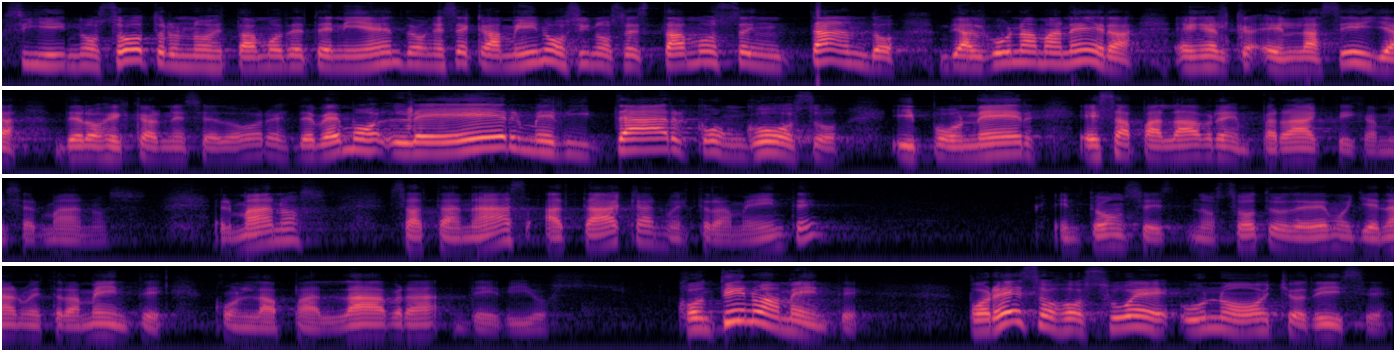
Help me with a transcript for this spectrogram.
si nosotros nos estamos deteniendo en ese camino o si nos estamos sentando de alguna manera en, en la silla de los escarnecedores. Debemos leer, meditar con gozo y poner esa palabra en práctica, mis hermanos. Hermanos, Satanás ataca nuestra mente, entonces nosotros debemos llenar nuestra mente con la palabra de Dios. Continuamente. Por eso Josué 1.8 dice,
